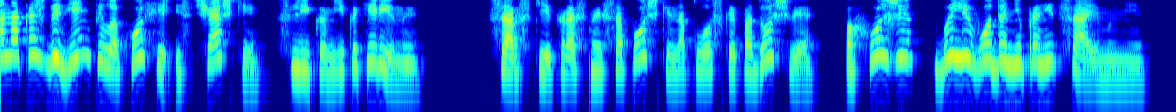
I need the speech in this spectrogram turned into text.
она каждый день пила кофе из чашки с ликом Екатерины. Царские красные сапожки на плоской подошве, похоже, были водонепроницаемыми,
